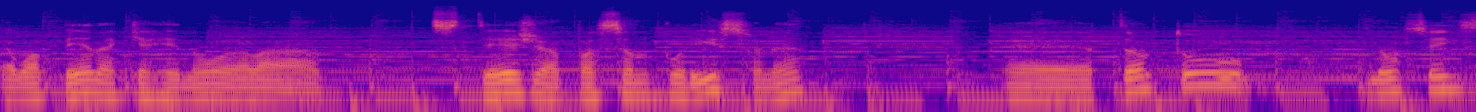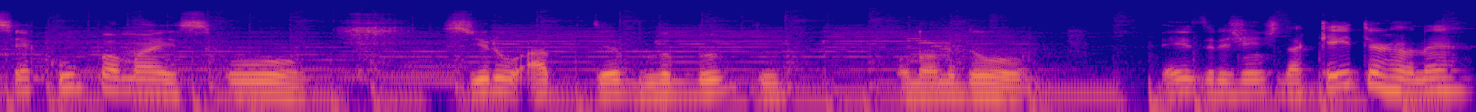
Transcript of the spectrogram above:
É uma pena que a Renault ela esteja passando por isso, né? É, tanto, não sei se é culpa, mas o Ciro Abdelblub, o nome do ex-dirigente da Caterham, né?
